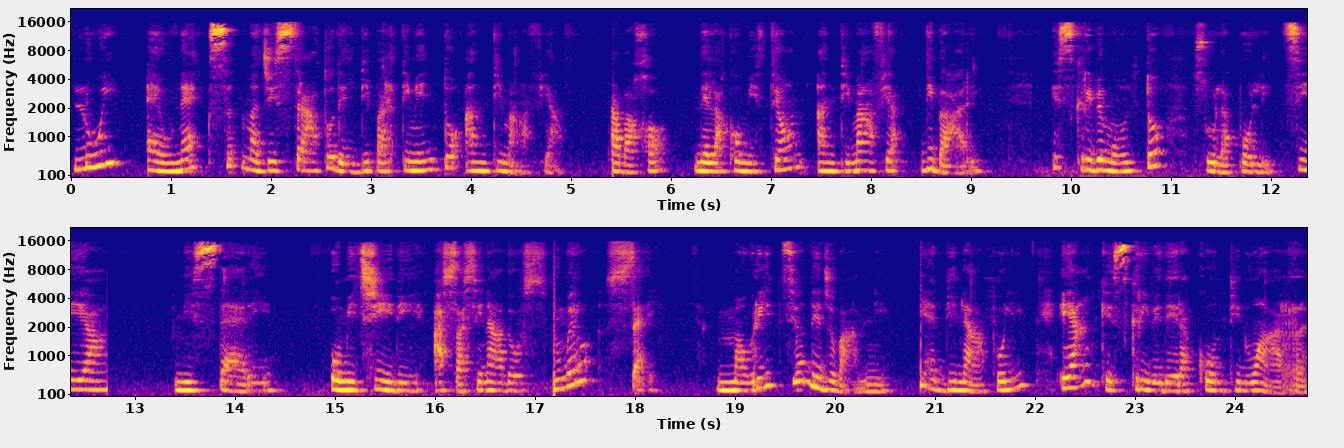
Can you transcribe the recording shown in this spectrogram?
Lui è un ex magistrato del Dipartimento Antimafia. Trabajò nella Commissione Antimafia di Bari e scrive molto sulla polizia, misteri, omicidi, assassinados. Numero 6. Maurizio De Giovanni è di Napoli e anche scrive dei racconti noir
